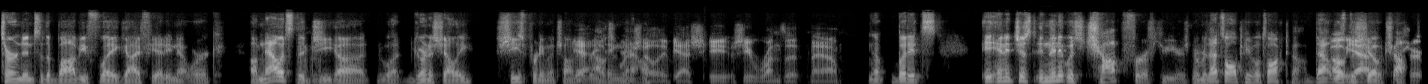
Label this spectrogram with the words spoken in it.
turned into the Bobby Flay Guy Fieri network. Um now it's the Mhm. G uh what Guarnaschelli. She's pretty much on yeah, everything now. Yeah, she she runs it now. Nope. But it's it, and it just and then it was chopped for a few years. Remember, that's all people talked about. That was oh the yeah, show, chopped. sure.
